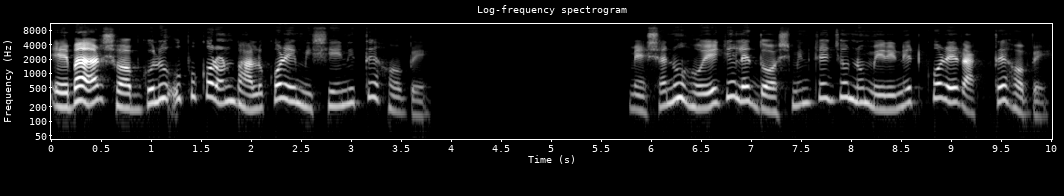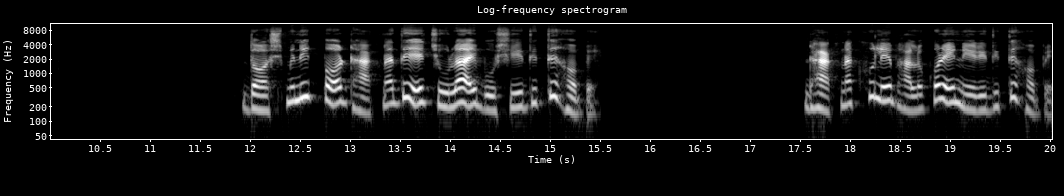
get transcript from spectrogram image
এবার সবগুলো উপকরণ ভালো করে মিশিয়ে নিতে হবে। মেশানো হয়ে গেলে দশ মিনিটের জন্য মেরিনেট করে রাখতে হবে। দশ মিনিট পর ঢাকনা দিয়ে চুলায় বসিয়ে দিতে হবে। ঢাকনা খুলে ভালো করে নেড়ে দিতে হবে।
